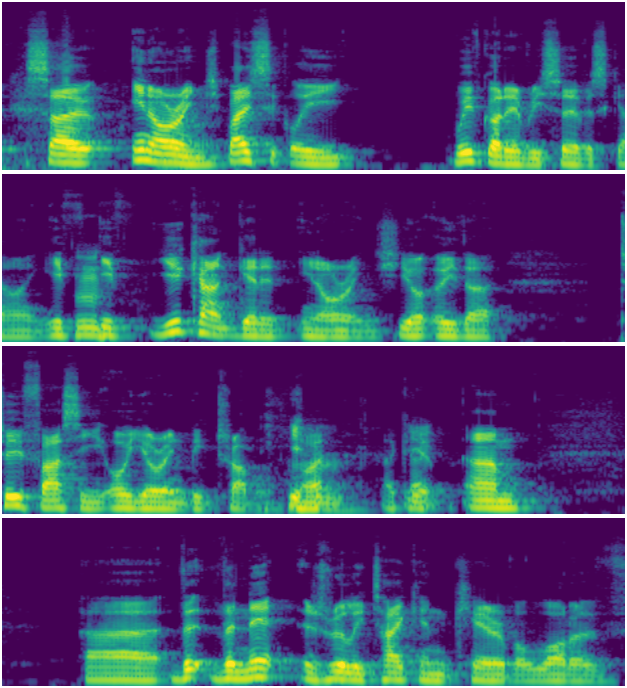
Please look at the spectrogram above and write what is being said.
so in Orange, basically, we've got every service going. If Hmm. if you can't get it in Orange, you're either too fussy or you're in big trouble, right? Okay. Yep. Um, uh, the the net has really taken care of a lot of.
